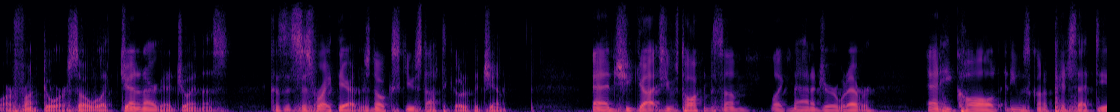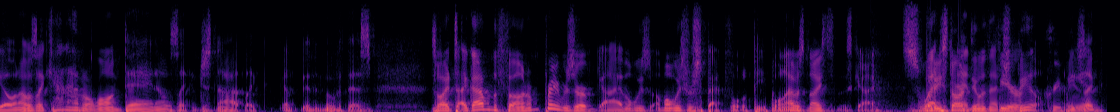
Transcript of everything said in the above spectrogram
our front door. So like Jen and I are going to join this because it's just right there. There's no excuse not to go to the gym. And she got she was talking to some like manager or whatever, and he called and he was going to pitch that deal. And I was like, kind of having a long day, and I was like, I'm just not like in the mood with this. So I, I got him on the phone. I'm a pretty reserved guy. I'm always I'm always respectful to people, and I was nice to this guy. but he started doing that fear spiel. creeping He's in. like,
